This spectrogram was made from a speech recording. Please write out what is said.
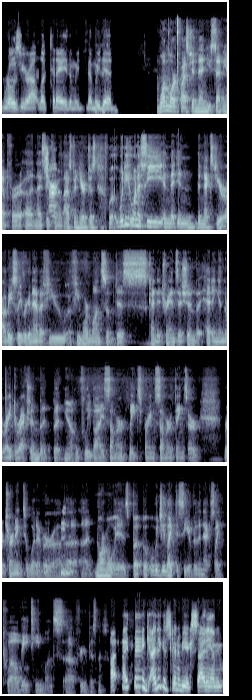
rosier outlook today than we than we mm-hmm. did one more question, then you set me up for uh, nicely sure. for my last one here. Just what, what, do you want to see in the in the next year? Obviously, we're going to have a few a few more months of this kind of transition, but heading in the right direction. But but you know, hopefully by summer, late spring, summer, things are returning to whatever uh, uh, uh, normal is. But but what would you like to see over the next like 12, 18 months uh, for your business? I, I think I think it's going to be exciting. I mean,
